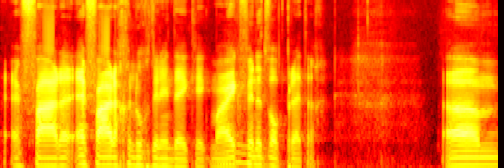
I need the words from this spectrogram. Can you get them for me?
ervaren, ervaren genoeg erin, denk ik. Maar ik vind het wel prettig. Ehm,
